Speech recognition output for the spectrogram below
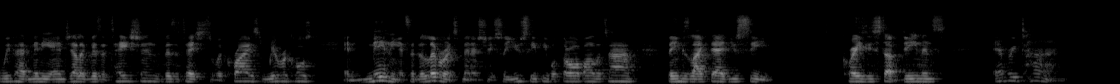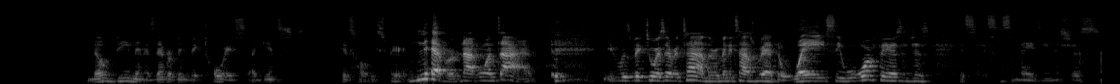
We've had many angelic visitations, visitations with Christ, miracles, and many. It's a deliverance ministry. So you see people throw up all the time, things like that. You see crazy stuff, demons. Every time, no demon has ever been victorious against his Holy Spirit. Never, not one time. He was victorious every time. There were many times we had to wait. See, warfare isn't just, it's, it's, it's amazing. It's just,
